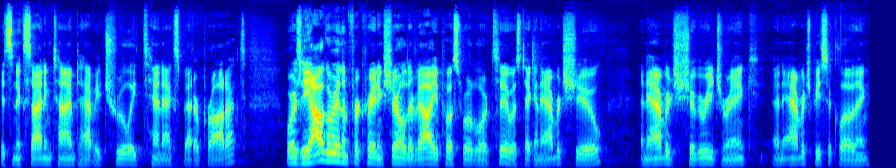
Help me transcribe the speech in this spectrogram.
It's an exciting time to have a truly 10x better product. Whereas the algorithm for creating shareholder value post World War II was take an average shoe, an average sugary drink, an average piece of clothing,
